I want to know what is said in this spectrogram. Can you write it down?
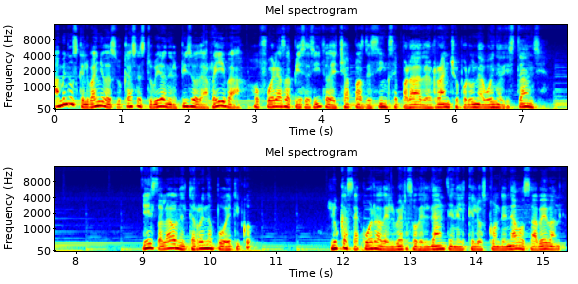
A menos que el baño de su casa estuviera en el piso de arriba o fuera esa piececita de chapas de zinc separada del rancho por una buena distancia. Instalado en el terreno poético, Lucas se acuerda del verso del Dante en el que los condenados abeban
